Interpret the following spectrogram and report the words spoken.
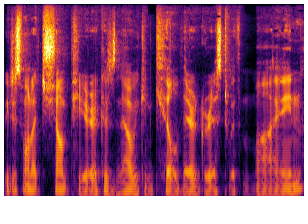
we just want to chump here because now we can kill their grist with mine.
